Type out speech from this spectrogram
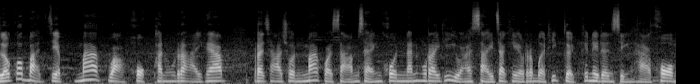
แล้วก็บาดเจ็บมากกว่า 6,000 รายครับ ประชาชนมากกว่า 300,000 คนนั้นไรที่อยู่อาศัยจากเหตุระเบิดที่เกิดขึ้นในเดือนสิงหาคม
